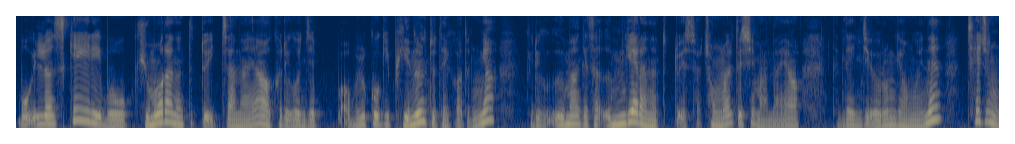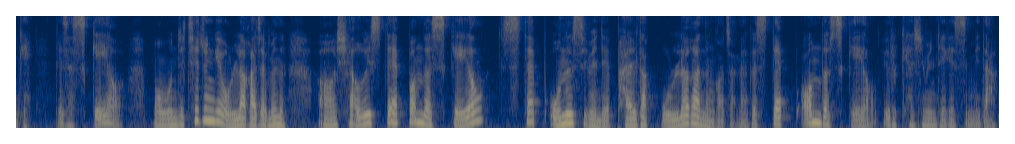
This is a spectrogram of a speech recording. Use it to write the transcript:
뭐, 이런 스케일이 뭐, 규모라는 뜻도 있잖아요. 그리고 이제 어, 물고기 비늘도 되거든요. 그리고 음악에서 음계라는 뜻도 있어요. 정말 뜻이 많아요. 근데 이제 이런 경우에는 체중계. 그래서 scale. 뭐, 먼저 체중계 올라가자면, 어, shall we step on the scale? step on을 쓰면 돼요. 발 닦고 올라가는 거잖아요. 그 step on the scale. 이렇게 하시면 되겠습니다.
